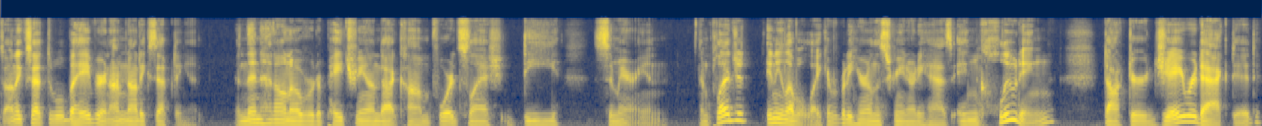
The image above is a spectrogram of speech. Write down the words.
It's unacceptable behavior, and I'm not accepting it. And then head on over to patreon.com forward slash D and pledge at any level, like everybody here on the screen already has, including Dr. J Redacted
